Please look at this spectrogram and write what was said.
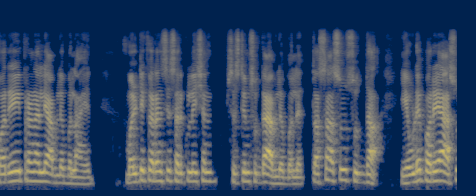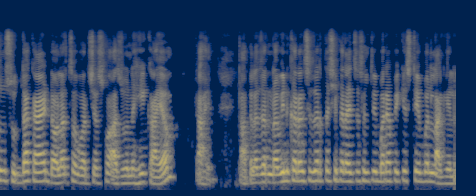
पर्यायी प्रणाली अवेलेबल आहेत. मल्टी करन्सी सर्क्युलेशन सिस्टीम सुद्धा अवेलेबल आहेत. तसं असून सुद्धा एवढे पर्याय असून सुद्धा काय? डॉलरचं वर्चस्व अजूनही कायम आहे. तर आपल्याला जर नवीन करन्सी जर तशी करायची असेल ती बऱ्यापैकी स्टेबल लागेल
